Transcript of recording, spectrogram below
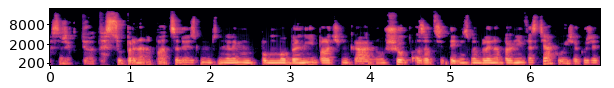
já jsem řekl, to je super nápad, co jsme měli mobilní palačinkárnu, šup a za tři týdny jsme byli na prvním festiáku, víš, jakože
